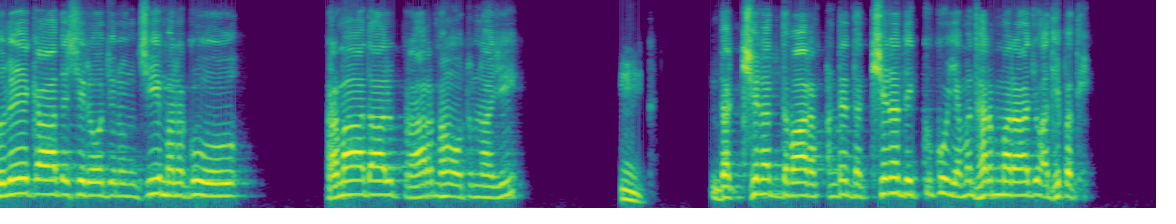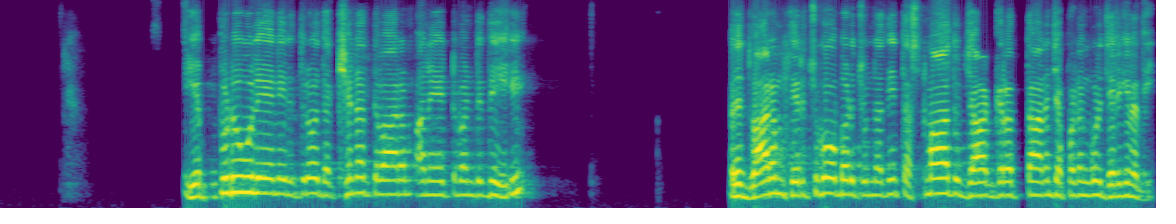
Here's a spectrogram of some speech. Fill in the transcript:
తులేకాదశి రోజు నుంచి మనకు ప్రమాదాలు ప్రారంభమవుతున్నాయి. దక్షిణ ద్వారం అంటే దక్షిణ దిక్కుకు యమధర్మరాజు అధిపతి. ఎప్పుడూ లేని రీతిలో దక్షిణ ద్వారం అనేటువంటిది అది ద్వారం తెరుచుకోబడుచున్నది. తస్మాత్ జాగ్రత్త అని చెప్పడం కూడా జరిగినది.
